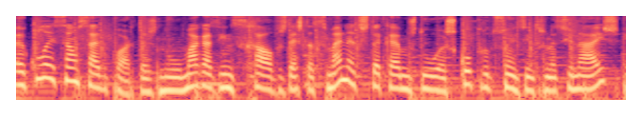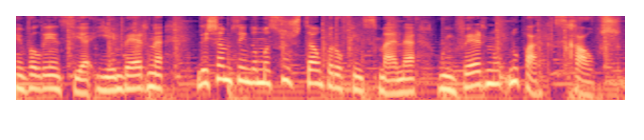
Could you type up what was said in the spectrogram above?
A coleção sai de portas. No Magazine Serralves desta semana destacamos duas coproduções internacionais, em Valência e em Berna. Deixamos ainda uma sugestão para o fim de semana, o inverno no Parque de Serralves.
